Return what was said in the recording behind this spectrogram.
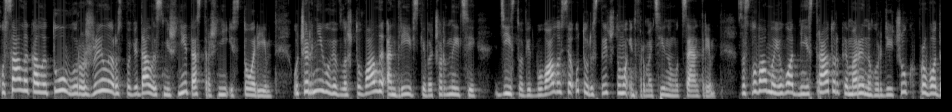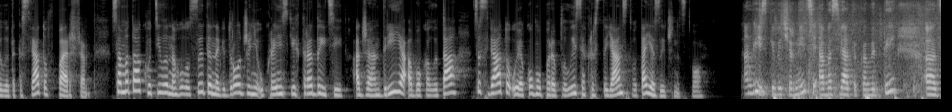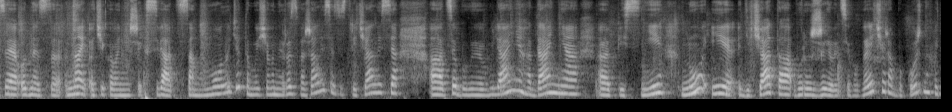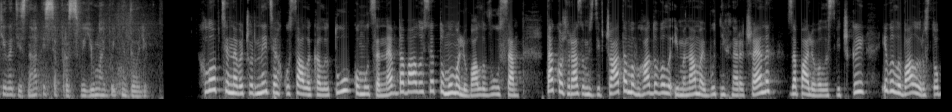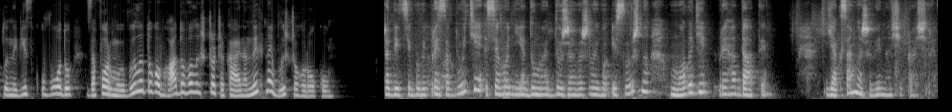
Кусали калиту, ворожили, розповідали смішні та страшні історії. У Чернігові влаштували Андріївські вечорниці. Дійство відбувалося у туристичному інформаційному центрі. За словами його адміністраторки Марини Гордійчук, проводили таке свято вперше. Саме так хотіли наголосити на відродженні українських традицій, адже Андрія або Калита це свято, у якому переплелися християнство та язичництво. Андрійські вечорниці або свято Калити е, це одне з найочікуваніших свят саме молоді, тому що вони розважалися, зустрічалися. Це були гуляння, гадання, е, пісні. Ну і дівчата ворожили цього вечора, бо кожна хотіла дізнатися про свою майбутню долю. Хлопці на вечорницях кусали калиту, кому це не вдавалося, тому малювали вуса. Також разом з дівчатами вгадували імена майбутніх наречених, запалювали свічки і виливали розтоплений віск у воду. За формою вилитого вгадували, що чекає на них найближчого року. Традиції були призабуті. Сьогодні, я думаю, дуже важливо і слушно молоді пригадати, як саме жили наші пращури.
